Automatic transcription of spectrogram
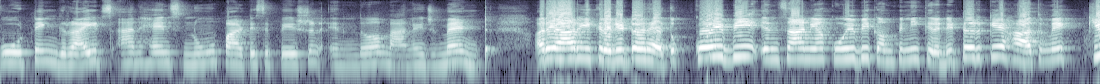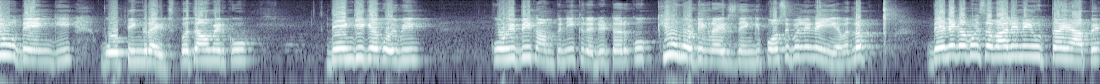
voting rights and hence no participation in the management अरे यार, ये क्रेडिटर है तो कोई भी इंसान या कोई भी कंपनी क्रेडिटर के हाथ में क्यों देंगी वोटिंग राइट्स बताओ मेरे को। देंगी क्या कोई भी? कोई भी कंपनी क्रेडिटर को क्यों वोटिंग राइट्स देंगी? पॉसिबल ही नहीं है। मतलब देने का कोई सवाल ही नहीं उठता यहाँ पे।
